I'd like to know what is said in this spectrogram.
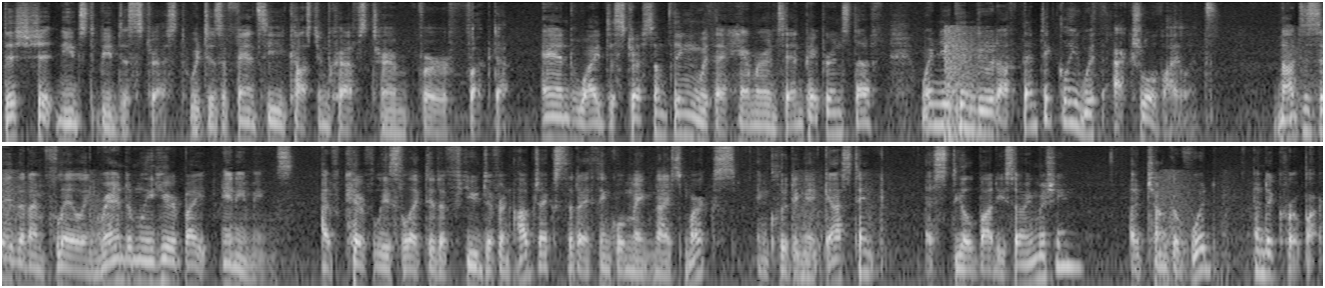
This shit needs to be distressed, which is a fancy costume crafts term for fucked up. And why distress something with a hammer and sandpaper and stuff when you can do it authentically with actual violence? Not to say that I'm flailing randomly here by any means. I've carefully selected a few different objects that I think will make nice marks, including a gas tank, a steel body sewing machine, a chunk of wood, and a crowbar.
